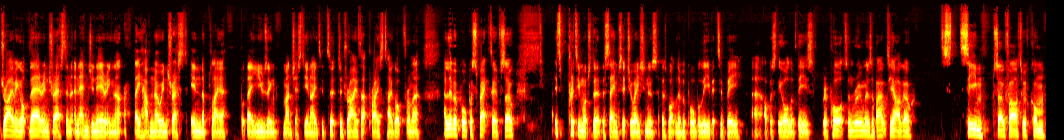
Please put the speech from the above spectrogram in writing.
driving up their interest and, and, engineering that. They have no interest in the player, but they're using Manchester United to, to drive that price tag up from a, a Liverpool perspective. So it's pretty much the, the same situation as, as what Liverpool believe it to be. Uh, obviously, all of these reports and rumours about Thiago seem so far to have come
